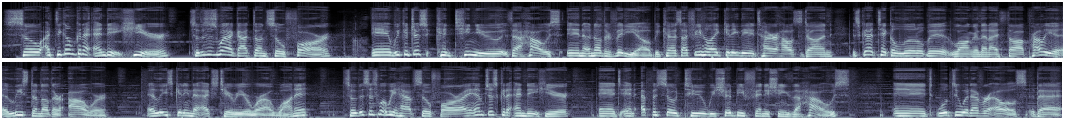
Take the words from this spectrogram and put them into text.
So I think I'm going to end it here. So this is what I got done so far. And we could just continue the house in another video because I feel like getting the entire house done is going to take a little bit longer than I thought. Probably at least another hour at least getting the exterior where I want it. So this is what we have so far. I am just going to end it here. And in episode 2, we should be finishing the house. And we'll do whatever else that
